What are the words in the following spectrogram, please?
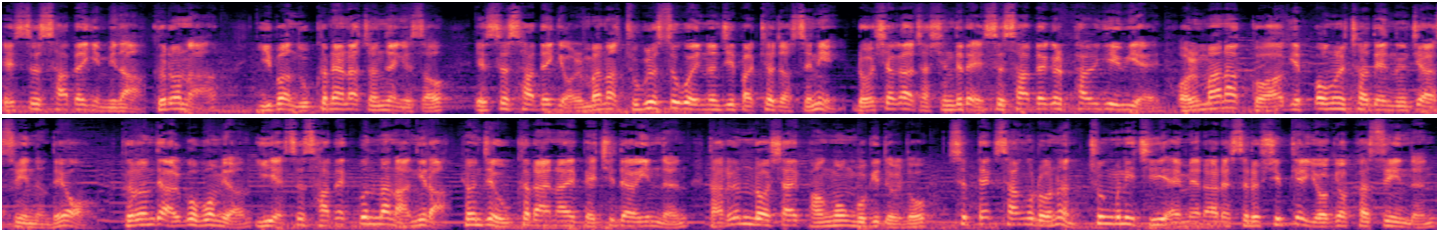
S-400입니다. 그러나 이번 우크라이나 전쟁에서 S-400이 얼마나 죽을 쓰고 있는지 밝혀졌으니 러시아가 자신들의 S-400을 팔기 위해 얼마나 거하게 뻥을 쳐댔는지 알 수 있는데요. 그런데 알고 보면 이 S-400뿐만 아니라 현재 우크라이나에 배치되어 있는 다른 러시아의 방공 무기들도 스펙상으로는 충분히 GMLRS를 쉽게 요격할 수 있는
